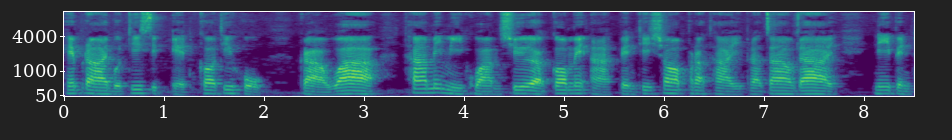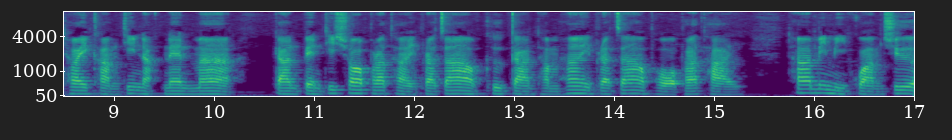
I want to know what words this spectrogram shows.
เฮบรายบทที่ 11 ข้อที่ 6 กล่าวว่า ถ้าไม่มีความเชื่อก็ไม่อาจเป็นที่ชอบพระทัยพระเจ้าได้ นี่เป็นถ้อยคำที่หนักแน่นมาก การเป็นที่ชอบพระทัยพระเจ้าคือการทำให้พระเจ้าพอพระทยัย ถ้าไม่มีความเชื่อ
